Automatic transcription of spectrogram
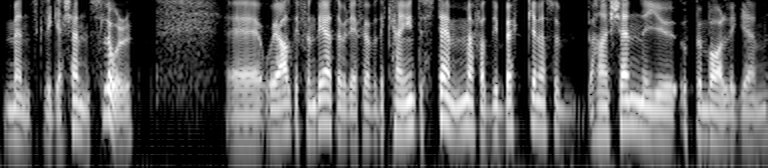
mänskliga känslor. Eh, och jag har alltid funderat över det, för det kan ju inte stämma. För att i böckerna så, han känner ju uppenbarligen,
